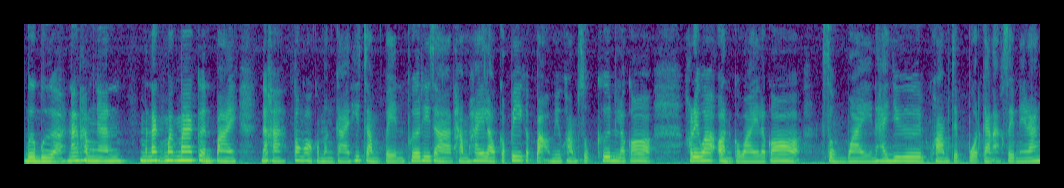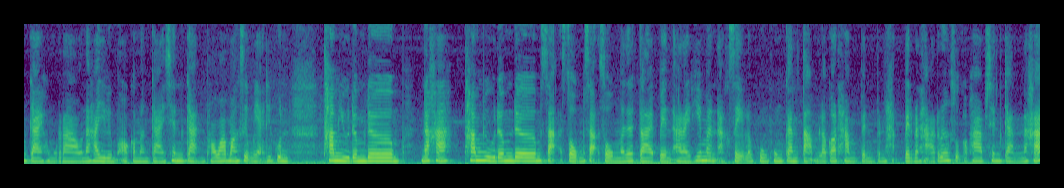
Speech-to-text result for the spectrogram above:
เบื่อเบื่อๆนั่งทำงานมันนักมาก ๆเกินไปนะคะ ต้องออกกำลังกายที่จำเป็น เพื่อที่จะทำให้เรากระปี้กระเป๋ามีความสุขขึ้น แล้วก็เขาเรียกว่าอ่อนกว่าวัยแล้วก็สมวัยนะคะ ยืดความเจ็บปวดการอักเสบในร่างกายของเรานะคะอย่าลืมออกกำลังกายเช่นกัน เพราะว่าบางสิ่งบางอย่างที่คุณทำอยู่เดิมๆนะคะทำอยู่เดิมๆสะสมสะสมมันจะกลายเป็นอะไรที่มันอักเสบและภูมิคุ้มกันต่ำแล้วก็ทำเป็นปัญหาเป็นปัญหาเรื่องสุขภาพเช่นกันนะคะ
